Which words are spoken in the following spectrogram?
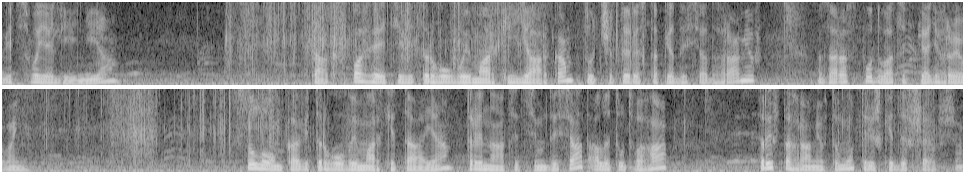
від своя лінія. Так, спагеті від торгової марки Ярка. Тут 450 грамів. Зараз по 25 гривень. Соломка від торгової марки Тая 13,70, але тут вага 300 грамів, тому трішки дешевше.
